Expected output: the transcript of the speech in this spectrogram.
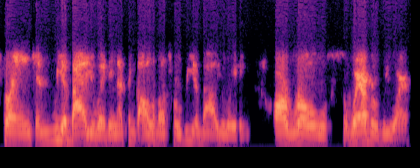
strange and reevaluating. I think all of us were reevaluating our roles wherever we were.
